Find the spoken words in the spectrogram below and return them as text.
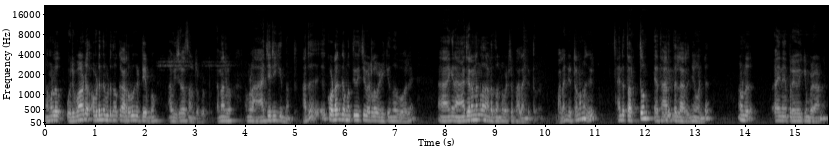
നമ്മൾ ഒരുപാട് അവിടെ നിന്ന് ഇവിടുന്നൊക്കെ അറിവ് കിട്ടിയപ്പം ആ വിശ്വാസം നഷ്ടപ്പെട്ടു. എന്നാലോ നമ്മൾ ആചരിക്കുന്നുണ്ട്. അത് കുടം കമത്തി വെച്ച് വെള്ളം ഒഴിക്കുന്നത് പോലെ ഇങ്ങനെ ആചരണങ്ങൾ നടത്തുന്നുണ്ട്. പക്ഷെ ഫലം കിട്ടുന്നുണ്ട് ഫലം കിട്ടണമെങ്കിൽ അതിന്റെ തത്വം യഥാർത്ഥത്തിൽ അറിഞ്ഞുകൊണ്ട് നമ്മൾ അതിനെ പ്രയോഗിക്കുമ്പോഴാണ്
